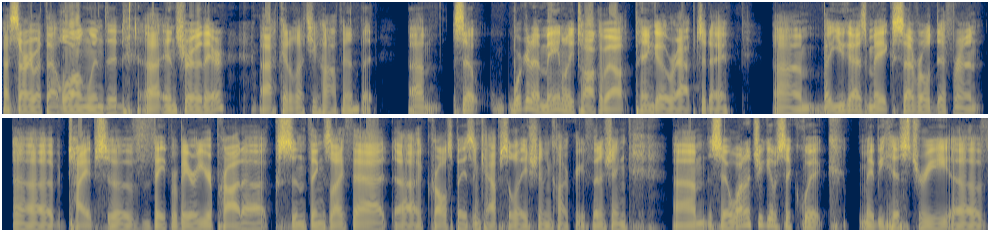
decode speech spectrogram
Uh, sorry about that long-winded uh, intro there. I could have let you hop in, but um, so we're going to mainly talk about Pango wrap today. Um, but you guys make several different uh, types of vapor barrier products and things like that, uh, crawl space encapsulation and concrete finishing. Um, so why don't you give us a quick maybe history of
